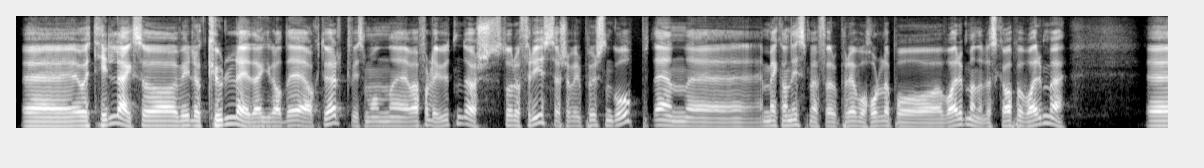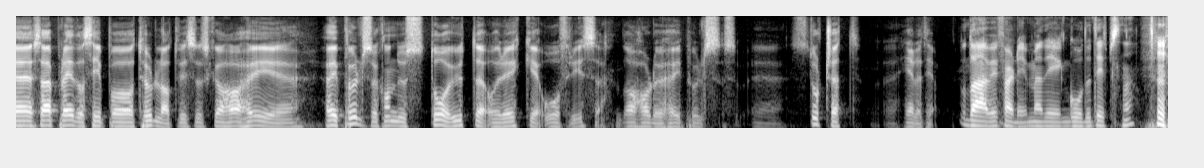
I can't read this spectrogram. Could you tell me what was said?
Uh, og I tillegg så vil jo kulde, i den grad det er aktuelt, hvis man i hvert fall er utendørs, står og fryser, så vil pulsen gå opp. Det er en, uh, en mekanisme for å prøve å holde på varmen, eller skape varme. Eh, så jeg pleide å si på tull at hvis du skal ha høy, høy puls, så kan du stå ute og røyke og fryse. Da har du høy puls eh, stort sett eh, hele tida. Og da er vi ferdig med de gode tipsene.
